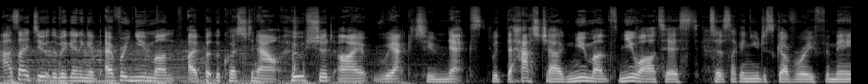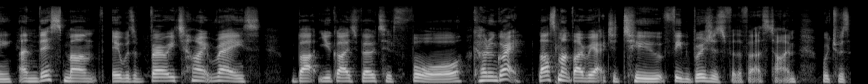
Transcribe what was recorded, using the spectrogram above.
As I do at the beginning of every new month, I put the question out who should I react to next with the hashtag new month, new artist. So it's like a new discovery for me. And this month, it was a very tight race but you guys voted for Conan Gray. Last month I reacted to Phoebe Bridgers for the first time, which was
